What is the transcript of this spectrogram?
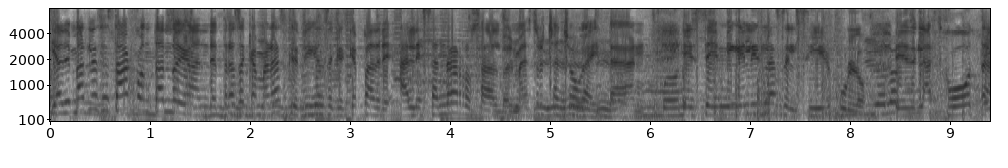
Y además les estaba contando, oigan, detrás de cámaras, que fíjense que qué padre. Alessandra Rosaldo, el maestro Chacho Gaitán, este, Miguel Islas del Círculo, eh, las Jotas,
